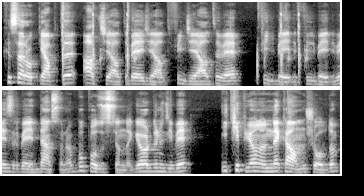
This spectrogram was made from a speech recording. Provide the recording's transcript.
Kısa rok yaptı. At C6, B C6, fil C6 ve fil B7, fil B7, vezir B7'den sonra bu pozisyonda gördüğünüz gibi 2 piyon önde kalmış oldum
